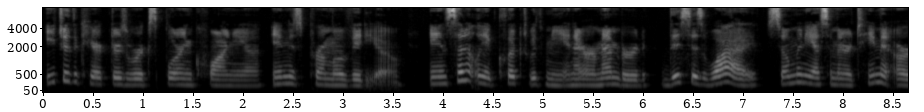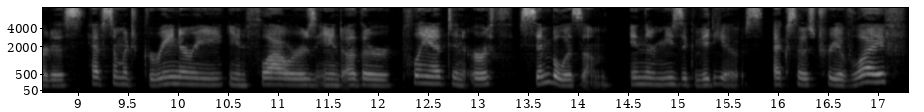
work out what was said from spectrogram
Each of the characters were exploring Kwangya in this promo video, and suddenly it clicked with me, and I remembered this is why so many SM entertainment artists have so much greenery and flowers and other plant and earth symbolism in their music videos. EXO's Tree of Life,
